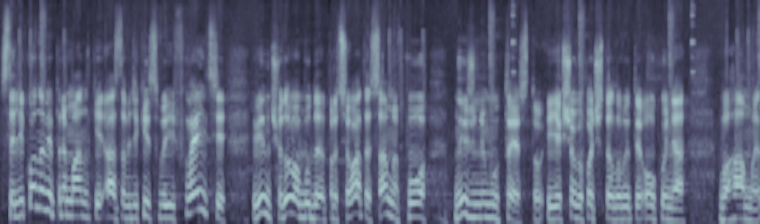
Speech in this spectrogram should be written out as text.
силіконові приманки, а завдяки своїй вклейці він чудово буде працювати саме по нижньому тесту. І якщо ви хочете ловити окуня вагами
